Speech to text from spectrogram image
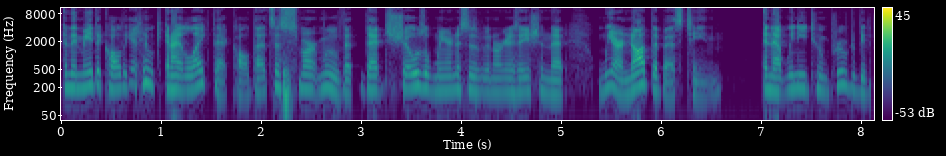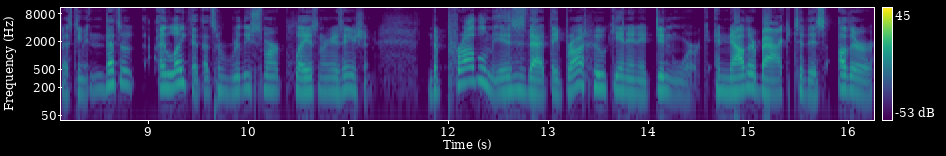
and they made the call to get Huke, and I like that call. That's a smart move. That that shows awareness of an organization that we are not the best team, and that we need to improve to be the best team. And that's a I like that. That's a really smart play as an organization. The problem is, is that they brought Huke in and it didn't work, and now they're back to this other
